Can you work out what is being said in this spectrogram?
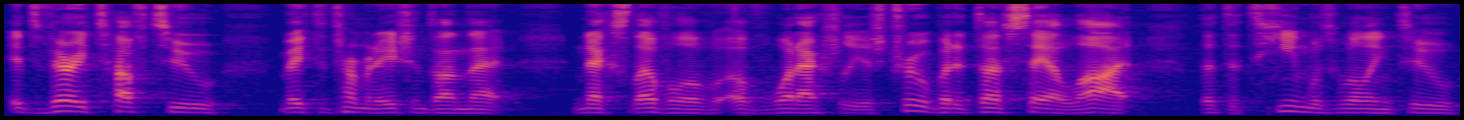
it's very tough to make determinations on that next level of, of what actually is true. But it does say a lot that the team was willing to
